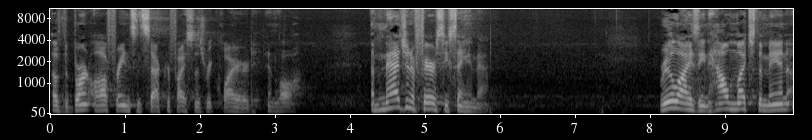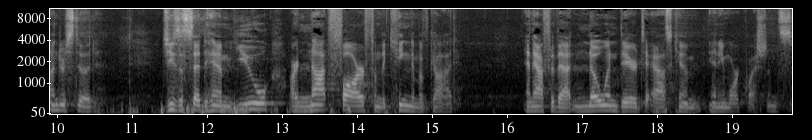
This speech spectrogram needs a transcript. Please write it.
of the burnt offerings and sacrifices required in law. Imagine a Pharisee saying that realizing how much the man understood, Jesus said to him, You are not far from the kingdom of God. And after that, no one dared to ask him any more questions.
